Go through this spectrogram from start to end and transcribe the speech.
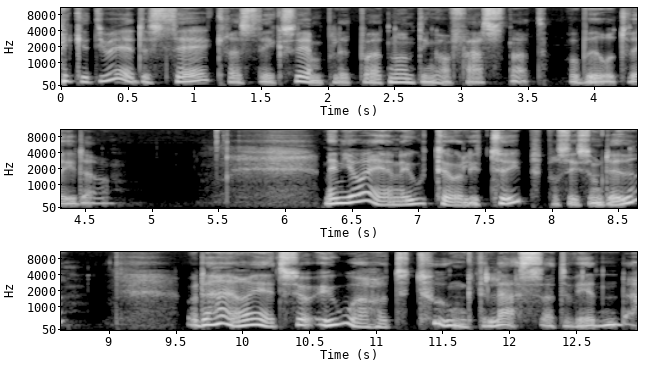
Vilket ju är det säkraste exemplet på att någonting har fastnat och burit vidare. Men jag är en otålig typ, precis som du. Och det här är ett så oerhört tungt lass att vända.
